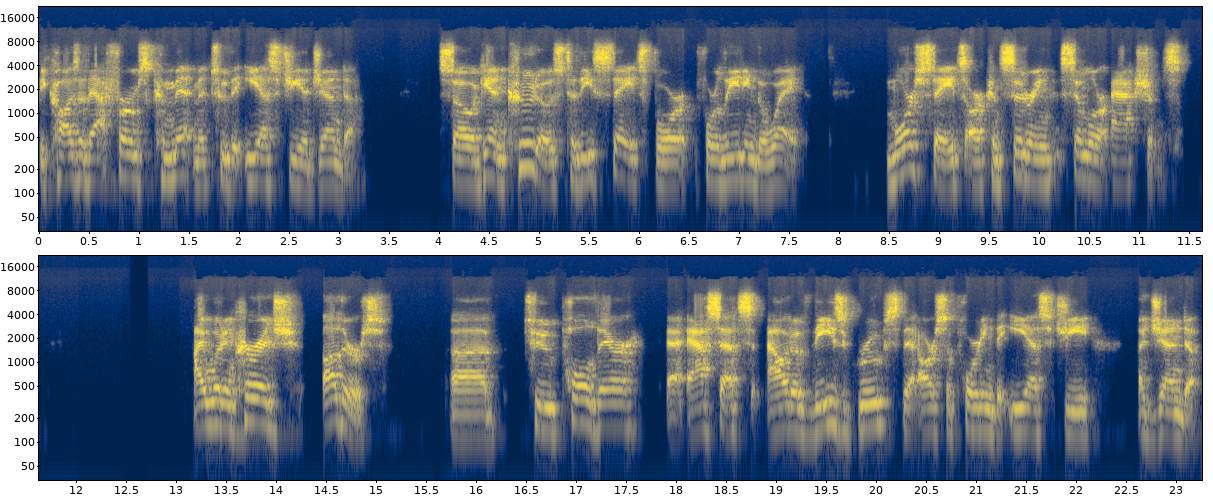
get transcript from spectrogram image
because of that firm's commitment to the ESG agenda. So again, kudos to these states for, for leading the way. More states are considering similar actions. I would encourage others uh, to pull their assets out of these groups that are supporting the ESG agenda.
